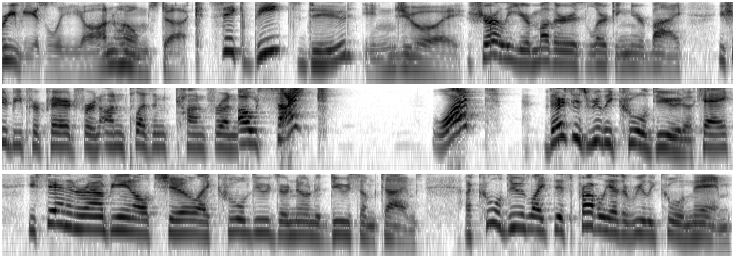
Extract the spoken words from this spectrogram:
Previously on Homestuck. Sick beats, dude. Enjoy. Surely your mother is lurking nearby. You should be prepared for an unpleasant confront. Oh, psych! What? There's this really cool dude, okay? He's standing around being all chill like cool dudes are known to do sometimes. A cool dude like this probably has a really cool name,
